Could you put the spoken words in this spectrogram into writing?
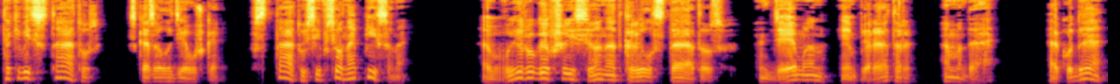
«Так ведь статус», – сказала девушка. «В статусе все написано». Выругавшись, он открыл статус, Демон, император, мда. А куда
